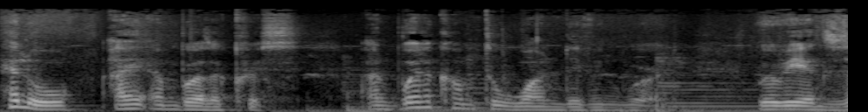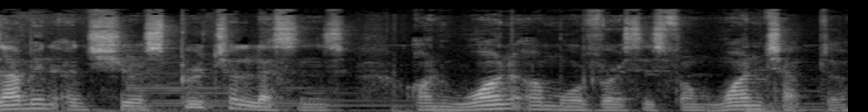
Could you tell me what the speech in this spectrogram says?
Hello, I am Brother Chris, and welcome to One Living Word, where we examine and share spiritual lessons on one or more verses from one chapter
